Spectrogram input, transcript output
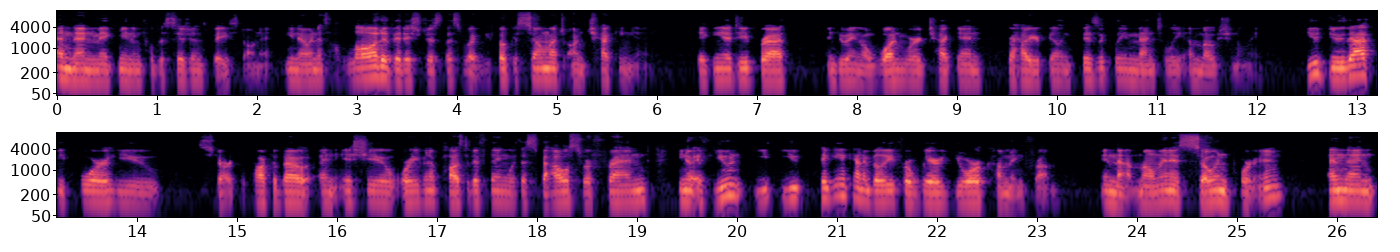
and then make meaningful decisions based on it, you know, and it's a lot of it is just that's why we focus so much on checking in, taking a deep breath and doing a one word check in for how you're feeling physically, mentally, emotionally. You do that before you start to talk about an issue or even a positive thing with a spouse or friend. You know, if you, you, you taking accountability for where you're coming from in that moment is so important. And then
